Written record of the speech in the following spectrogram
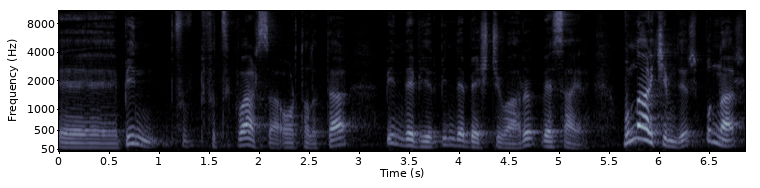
e, bin fı- fıtık varsa ortalıkta binde bir, binde beş civarı vesaire. Bunlar kimdir? Bunlar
